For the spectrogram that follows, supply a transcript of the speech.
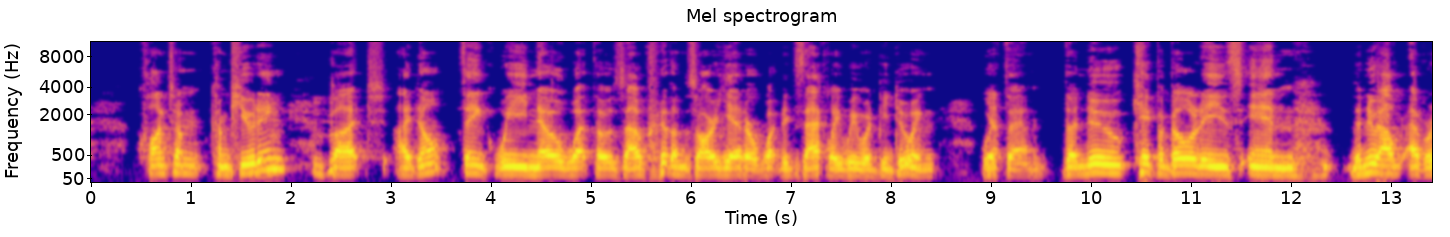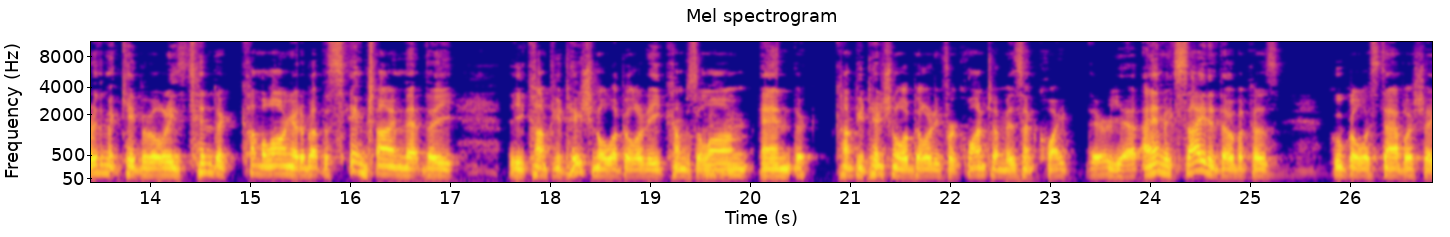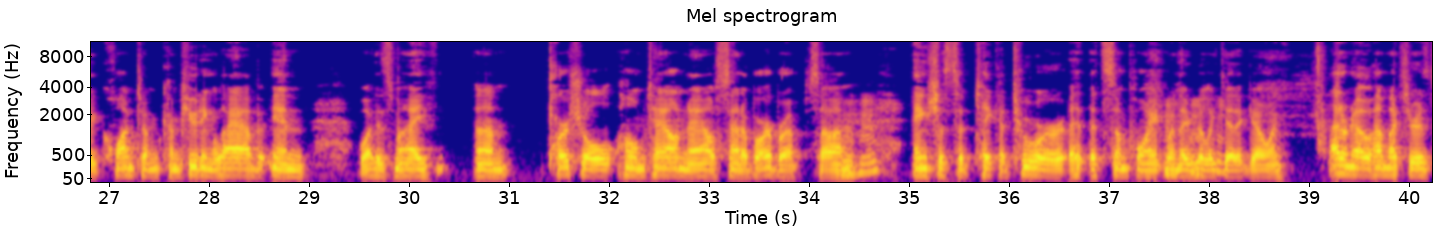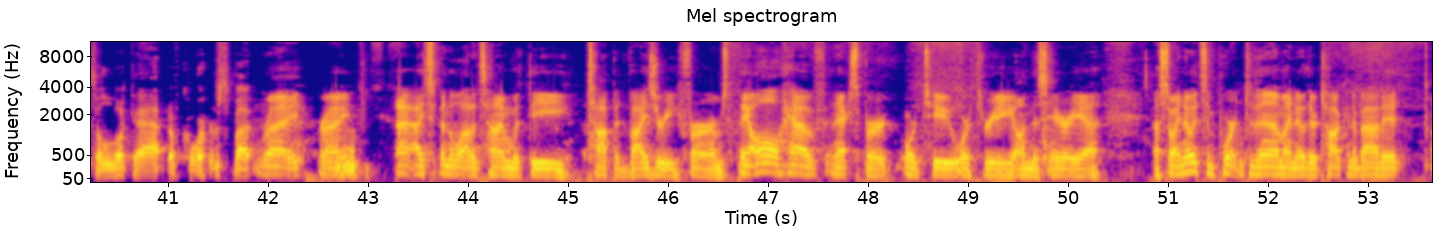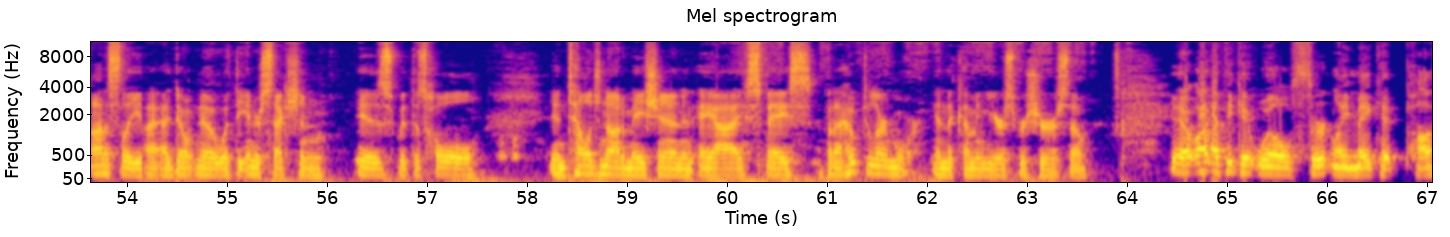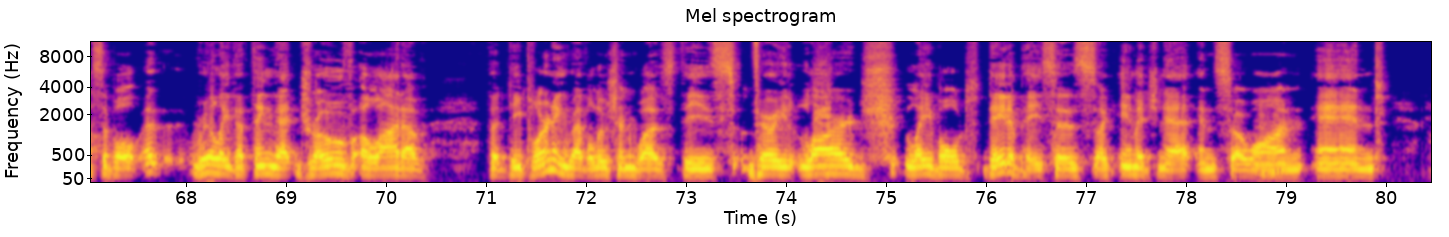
quantum computing, mm-hmm. Mm-hmm. but I don't think we know what those algorithms are yet or what exactly we would be doing with yep. them. The new capabilities in the new al- algorithmic capabilities tend to come along at about the same time that the the computational ability comes along mm-hmm. and the computational ability for quantum isn't quite there yet. I am excited though because Google established a quantum computing lab in what is my um, partial hometown now, Santa Barbara. So I'm mm-hmm. anxious to take a tour at, at some point when they really get it going. I don't know how much there is to look at, of course, but right, right. I, I, spend a lot of time with the top advisory firms. They all have an expert or two or three on this area, uh, so I know it's important to them. I know they're talking about it. Honestly, I, I don't know what the intersection is with this whole intelligent automation and AI space, but I hope to learn more in the coming years for sure. So, yeah, well, I think it will certainly make it possible. Uh, really, the thing that drove a lot of the deep learning revolution was these very large labeled databases like ImageNet and so mm-hmm. on. Mm-hmm. And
